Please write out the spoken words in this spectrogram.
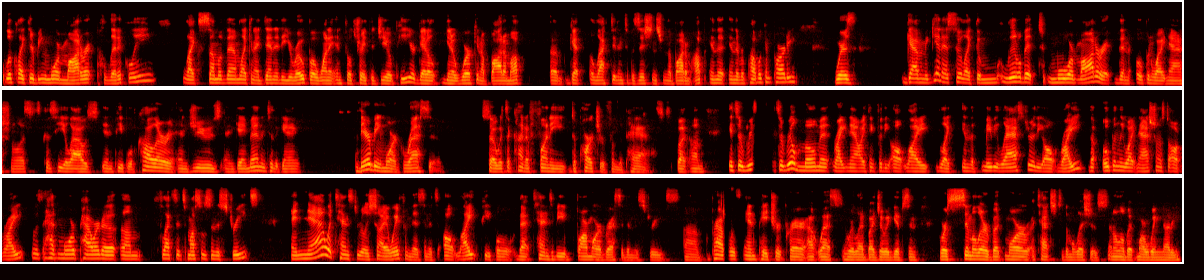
look like they're being more moderate politically. Like some of them, like an Identity Evropa, want to infiltrate the GOP or get a you know work in a bottom up, um, get elected into positions from the bottom up in the in the Republican Party, whereas Gavin McInnes, so like the little bit more moderate than open white nationalists, because he allows in people of color and Jews and gay men into the gang, they're being more aggressive. So it's a kind of funny departure from the past. But um, it's a re- it's a real moment right now, I think, for the alt right. Like in the maybe last year, the alt right, the openly white nationalist alt right, was had more power to um, flex its muscles in the streets and now it tends to really shy away from this, and it's alt right people that tend to be far more aggressive in the streets. Um, the Proud Boys and Patriot Prayer out west, who are led by Joey Gibson, who are similar but more attached to the militias and a little bit more wingnutty.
